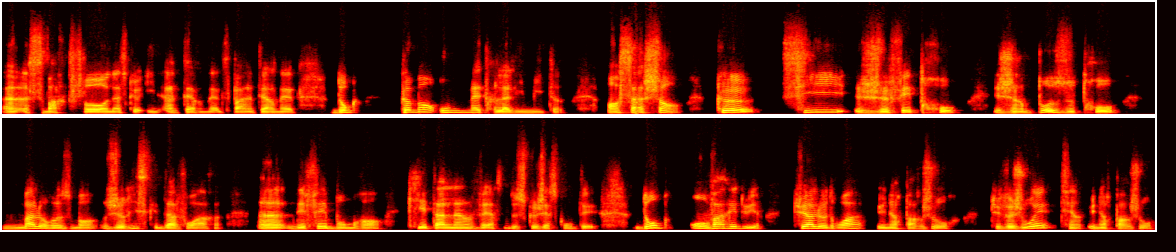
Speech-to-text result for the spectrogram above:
un, smartphone? Est-ce que Internet, pas Internet? Donc, comment où mettre la limite? En sachant que si je fais trop, j'impose trop, malheureusement, je risque d'avoir un effet boomerang qui est à l'inverse de ce que j'ai escompté. Donc, on va réduire. Tu as le droit une heure par jour. Tu veux jouer Tiens, une heure par jour.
